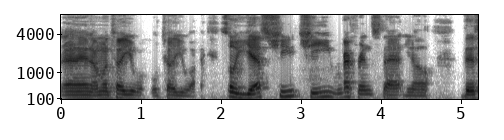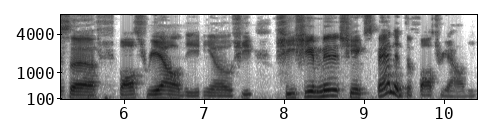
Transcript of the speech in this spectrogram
And I'm gonna tell you. We'll tell you why. So yes, she she referenced that you know this uh, false reality. You know she she she admitted she expanded the false reality.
